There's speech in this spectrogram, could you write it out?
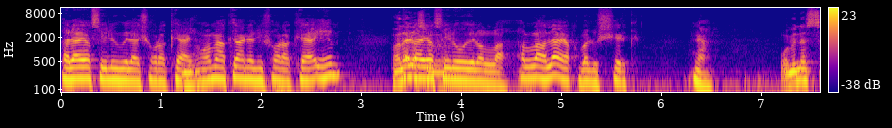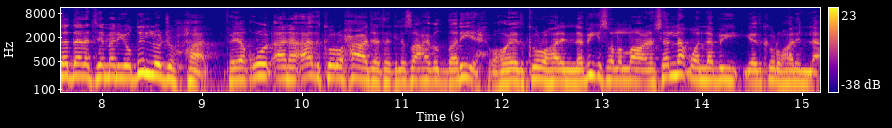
فلا يصل إلى شركائهم نعم. وما كان لشركائهم فلا, فلا يصل إلى الله. الله. لا يقبل الشرك. نعم. ومن السدنة من يضل جهال فيقول أنا أذكر حاجتك لصاحب الضريح وهو يذكرها للنبي صلى الله عليه وسلم والنبي يذكرها لله.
